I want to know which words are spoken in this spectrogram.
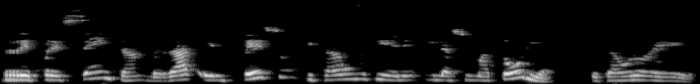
representan, ¿verdad?, el peso que cada uno tiene y la sumatoria de cada uno de ellos.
